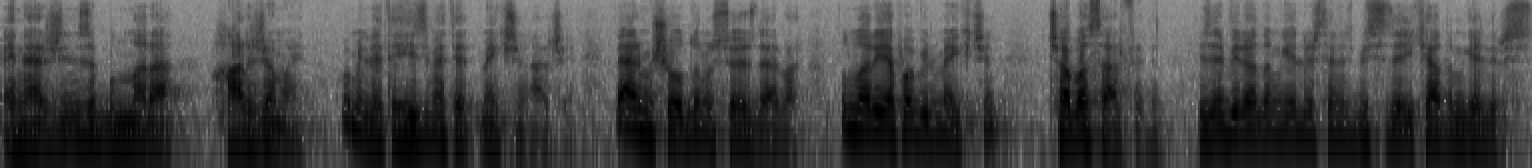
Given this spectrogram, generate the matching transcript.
Enerjinizi bunlara harcamayın. Bu millete hizmet etmek için harcayın. Vermiş olduğunuz sözler var. Bunları yapabilmek için çaba sarf edin. Bize bir adım gelirseniz biz size iki adım geliriz.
